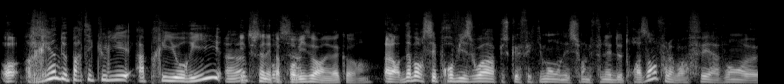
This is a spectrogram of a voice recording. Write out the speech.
Oh, rien de particulier a priori. Hein, et tout ça n'est pas ça. provisoire, on est d'accord. Hein. Alors d'abord c'est provisoire puisque effectivement on est sur une fenêtre de 3 ans. Il faut l'avoir fait avant euh,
